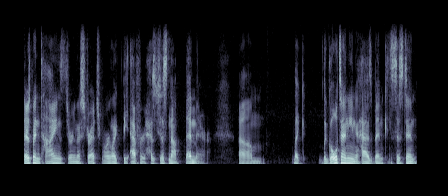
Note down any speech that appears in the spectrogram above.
there's been times during the stretch where like the effort has just not been there. Um like the goaltending has been consistent.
